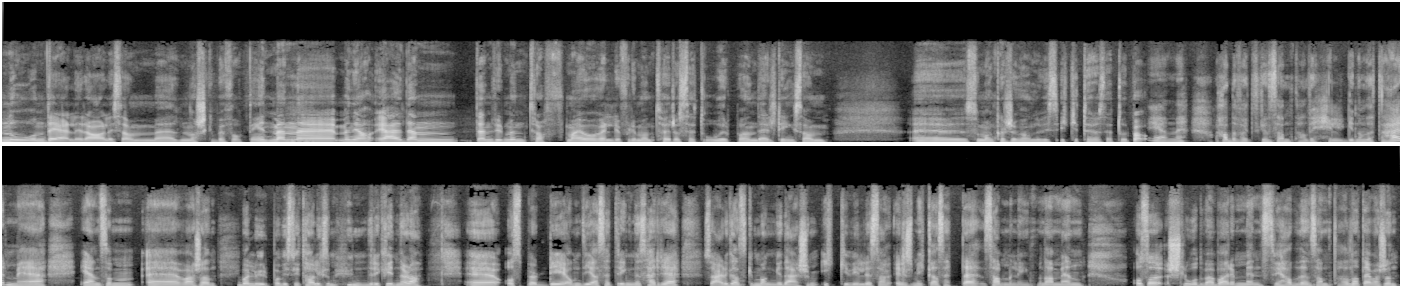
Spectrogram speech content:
noen deler av liksom eh, den norske befolkningen. Men, mm. men ja, jeg, den, den filmen traff meg jo veldig fordi man tør å sette ord på en del ting som eh, som man kanskje vanligvis ikke tør å sette ord på. Enig. Jeg hadde faktisk en samtale i helgen om dette her med en som eh, var sånn Bare lurer på, hvis vi tar liksom 100 kvinner, da, eh, og spør de om de har sett Ringenes herre, så er det ganske mange der som ikke, ville, eller som ikke har sett det, sammenlignet med da menn. Og så slo det meg bare mens vi hadde den samtalen, at jeg var sånn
